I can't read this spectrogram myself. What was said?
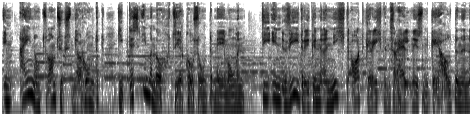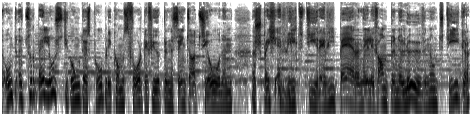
Im 21. Jahrhundert gibt es immer noch Zirkusunternehmungen, die in widrigen, nicht artgerechten Verhältnissen gehaltenen und zur Belustigung des Publikums vorgeführten Sensationen, sprich Wildtiere wie Bären, Elefanten, Löwen und Tiger,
